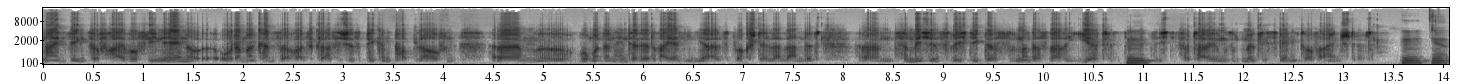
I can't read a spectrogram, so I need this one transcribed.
meinetwegen zur Freiwurflinie hin, oder man kann es auch als klassisches Pick and Pop laufen, ähm, wo man dann hinter der Dreierlinie als Blocksteller landet. Ähm, für mich ist wichtig, dass man das variiert, damit hm. sich die Verteidigung möglichst wenig darauf einstellt. Hm, ja.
